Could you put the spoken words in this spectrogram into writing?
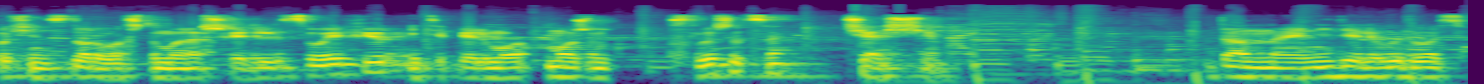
Очень здорово, что мы расширили свой эфир и теперь мы можем слышаться чаще. Данная неделя выдалась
